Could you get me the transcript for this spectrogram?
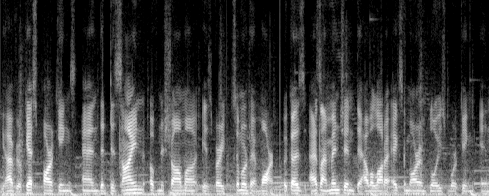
You have your guest parkings and the design of Nshama is very similar to Emaar because as i mentioned they have a lot of ex-Emaar employees working in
